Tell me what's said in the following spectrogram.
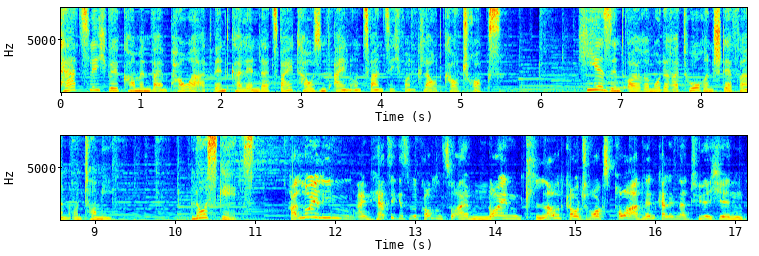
Herzlich willkommen beim Power Adventkalender 2021 von Cloud Couch Rocks. Hier sind eure Moderatoren Stefan und Tommy. Los geht's! Hallo ihr Lieben, ein herzliches Willkommen zu einem neuen Cloud Couch Rocks Power Adventkalender Türchen.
